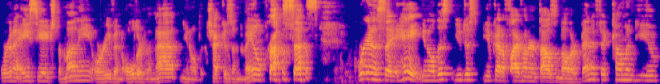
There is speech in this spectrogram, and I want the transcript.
we're going to ACH the money, or even older than that, you know, the check is in the mail process. We're going to say, hey, you know, this, you just, you've got a $500,000 benefit coming to you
